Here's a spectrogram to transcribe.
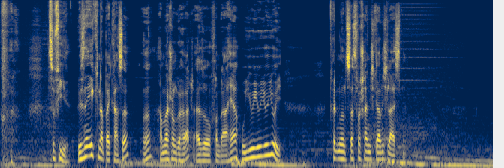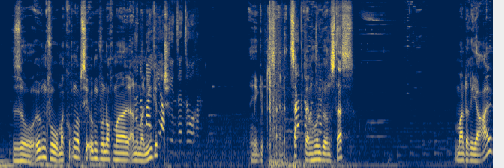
Zu viel. Wir sind eh knapp bei Kasse. Ne? Haben wir schon gehört. Also von daher, huiuiuiui. Könnten wir uns das wahrscheinlich gar nicht leisten. So, irgendwo. Mal gucken, ob es hier irgendwo nochmal Anomalien Anomalie gibt. Hier gibt es eine. Zack, dann holen wir uns das. Material?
